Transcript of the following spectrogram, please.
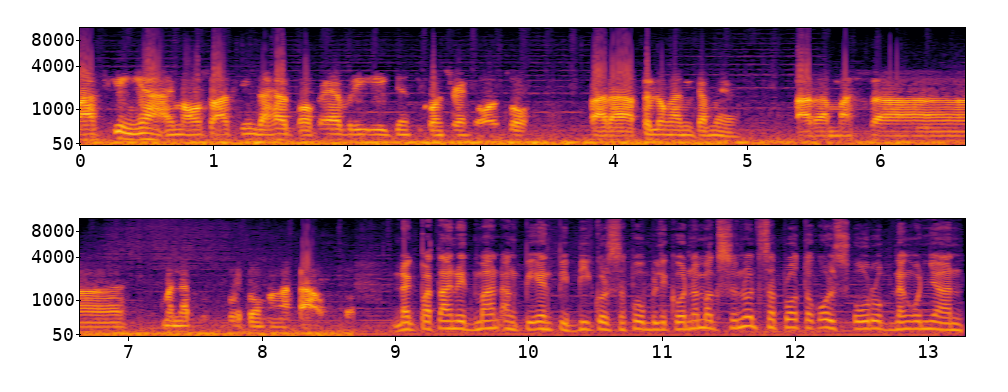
asking, yeah, I'm also asking the help of every agency concerned also para tulungan kami para mas uh, manatili po itong mga tao. Nagpatanid man ang PNP Bicol sa publiko na magsunod sa protocols urog ng unyan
